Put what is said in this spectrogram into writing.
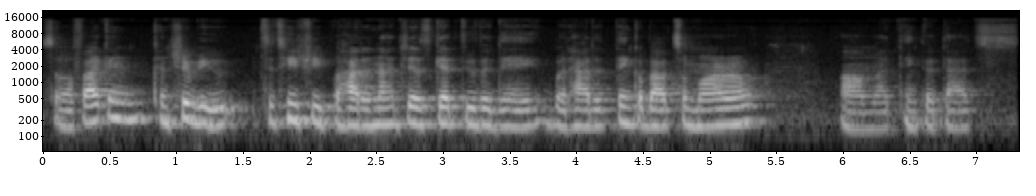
So if I can contribute to teach people how to not just get through the day, but how to think about tomorrow, um, I think that that's,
